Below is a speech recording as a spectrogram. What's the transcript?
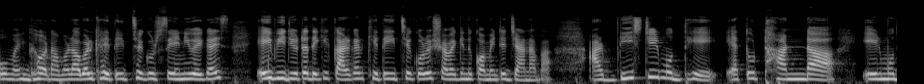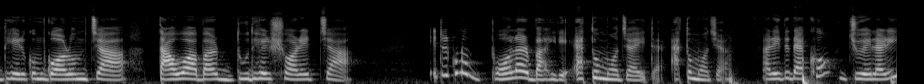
ও মাই গড আমার আবার খেতে ইচ্ছে করছে। এনিওয়ে গাইস এই ভিডিওটা দেখে কার কার খেতে ইচ্ছে করবে সবাই কিন্তু কমেন্টে জানাবা। আর বৃষ্টির মধ্যে এত ঠান্ডা, এর মধ্যে এরকম গরম চা, তাও আবার দুধের স্বরের চা, এটার কোনো বলার বাহিরে, এত মজা এটা, এত মজা। আর এতে দেখো জুয়েলারি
